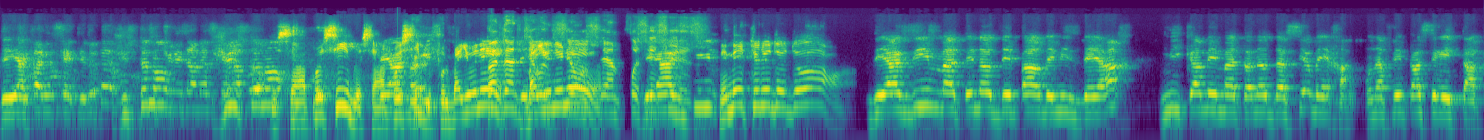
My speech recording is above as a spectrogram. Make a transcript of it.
C'est pas le 7 et le 9. Justement, Si tu les inverses justement. C'est impossible, c'est impossible. Il faut le baïonner. Pas d'interruption, Baïonnez-le. c'est un processus. Mais mettez-le de dehors. Des Agdim Matenot départ des Misbeach, Mikame Matanot d'Assir Bechal. On a fait passer l'étape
